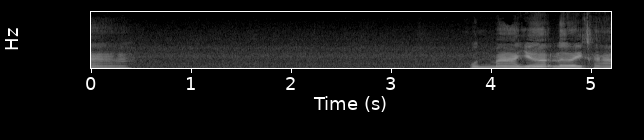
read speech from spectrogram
ะ คนมาเยอะเลยค่ะ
